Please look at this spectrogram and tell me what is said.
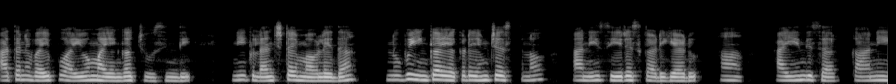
అతని వైపు అయోమయంగా చూసింది. నీకు లంచ్ టైం అవలేదా? నువ్వు ఇంకా ఎక్కడ ఏం చేస్తున్నావ్? అని సీరియస్గా అడిగాడు. అయ్యింది అయింది సార్. కానీ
